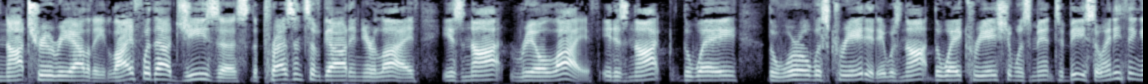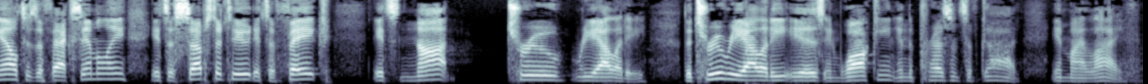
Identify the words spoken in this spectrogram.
not true reality. Life without Jesus, the presence of God in your life, is not real life. It is not the way the world was created. It was not the way creation was meant to be. So anything else is a facsimile, it's a substitute, it's a fake, it's not true reality. The true reality is in walking in the presence of God in my life.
